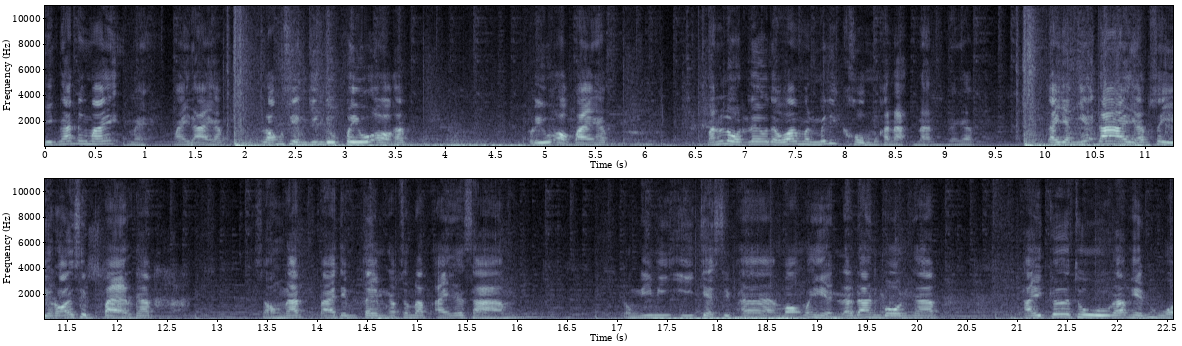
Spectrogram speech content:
อีกนัดหนึ่งไหมแหมไม่ได้ครับ ลองเสี่ยงยิงดูปลิวออกครับ ปลิวออกไปครับ มันโหลดเร็วแต่ว่ามันไม่ได้คมขนาดนั้นนะครับ แต่อย่างเงี้ยได้ครับ 418 ครับ 2 นัดไปเต็มๆครับสำหรับ IS3 ตรงนี้มี E75 มองไม่เห็นแล้วด้านบนครับ Tiger 2ครับ เห็นหัว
